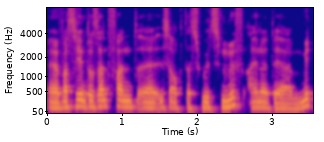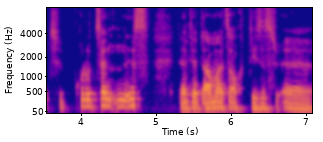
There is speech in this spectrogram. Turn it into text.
Äh, was ich interessant fand, äh, ist auch, dass Will Smith einer der Mitproduzenten ist. Der hat ja damals auch dieses äh,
